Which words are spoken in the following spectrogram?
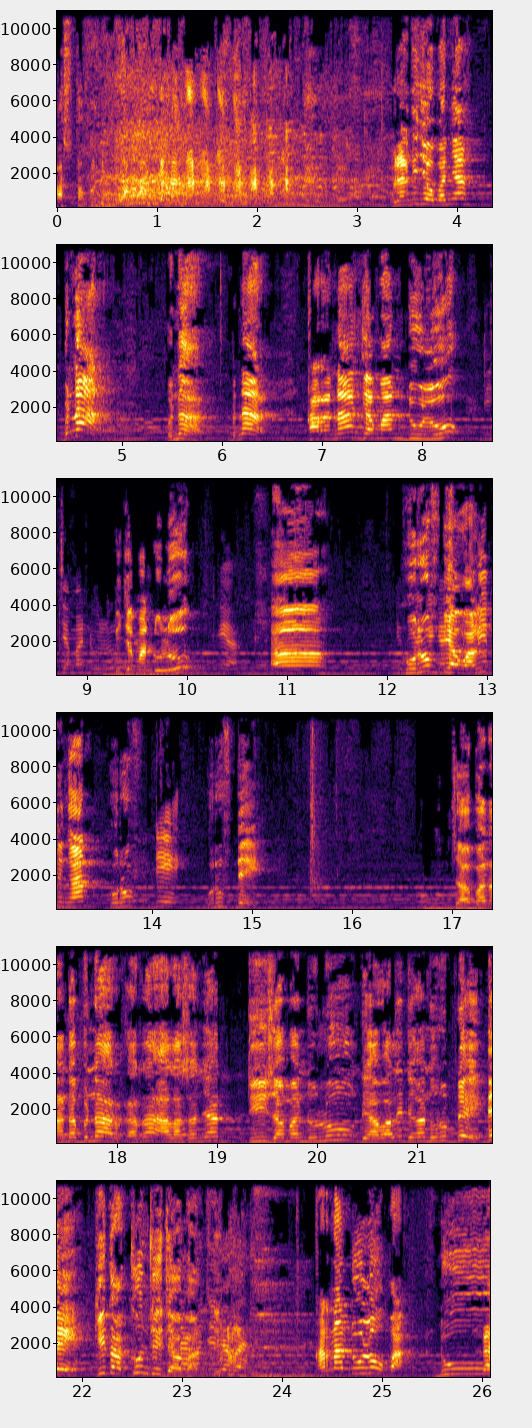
Astagfirullah. Berarti jawabannya benar. Benar. Benar. Karena zaman dulu, Di zaman dulu. di zaman dulu, Iya. eh, huruf dengan- diawali dengan huruf D. huruf D. Jawaban Anda benar karena alasannya di zaman dulu diawali dengan huruf D. D. Kita kunci jawaban. Kunci jawaban. Karena dulu, Pak. Dulu.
